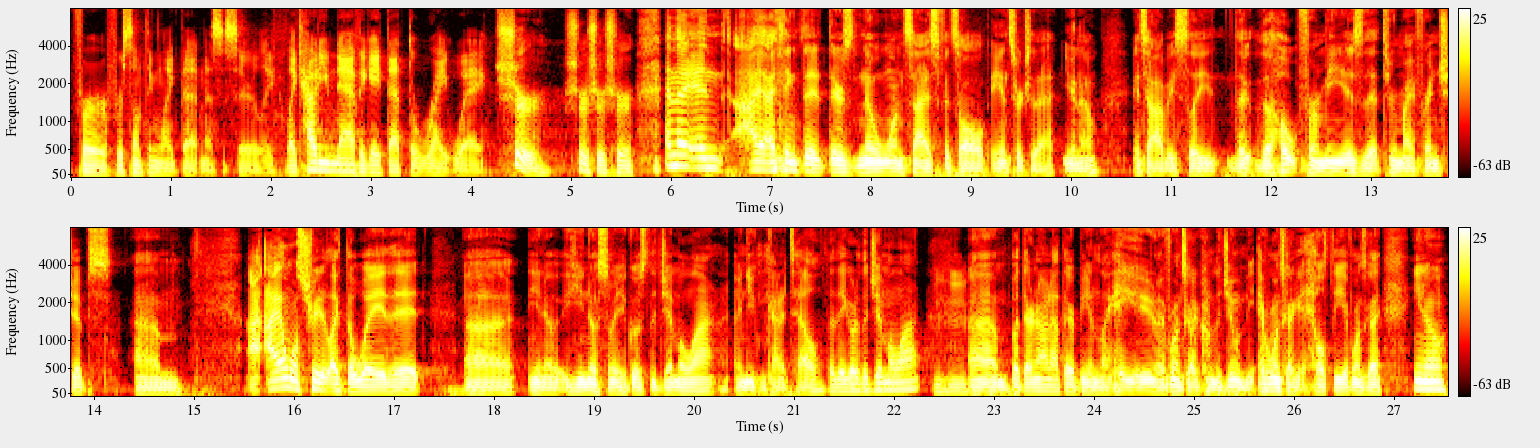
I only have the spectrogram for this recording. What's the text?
for for something like that necessarily? Like how do you navigate that the right way? Sure, sure, sure, sure. And the, and I, I think that there's no one size fits all answer to that. You know, it's obviously the the hope for me is that through my friendships, um, I, I almost treat it like the way that uh, you know you know somebody who goes to the gym a lot, and you can kind of tell that they go to the gym a lot, um, but they're not out there being like, hey, you know, everyone's got to come to the gym with me. Everyone's got to get healthy. Everyone's got, you know.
